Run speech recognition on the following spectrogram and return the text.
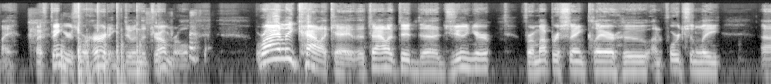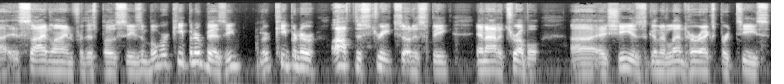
My my fingers were hurting doing the drum roll. Rylee Kalocay, the talented uh, junior from Upper St. Clair, who unfortunately uh, is sidelined for this postseason, but we're keeping her busy. We're keeping her off the street, so to speak, and out of trouble, uh, as she is going to lend her expertise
